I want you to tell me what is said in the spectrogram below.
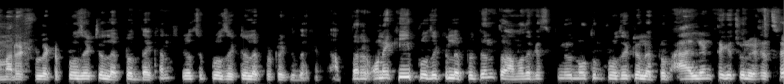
আমার আসলে একটা প্রজেক্টের ল্যাপটপ দেখান। সেটা হচ্ছে প্রজেক্টের ল্যাপটপটা একটু দেখেন। আপনারা অনেকেই প্রজেক্টের ল্যাপটপ দেন তো আমাদের কাছে কিন্তু নতুন প্রজেক্টের ল্যাপটপ আয়ারল্যান্ড থেকে চলে এসেছে।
